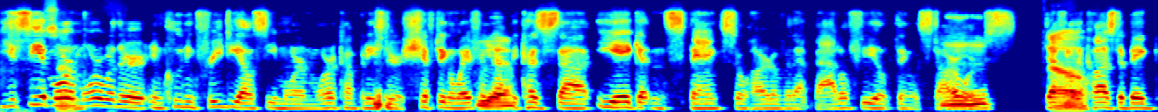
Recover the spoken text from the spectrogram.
you see it more So- and more where they're including free DLC more and more companies are shifting away from Yeah. that because uh, EA getting spanked so hard over that battlefield thing with Star Mhm. Wars definitely Oh. caused a big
